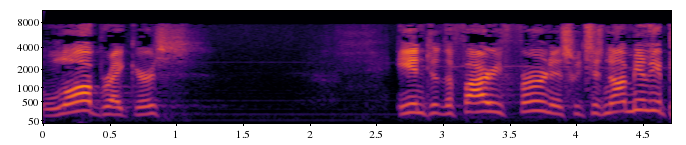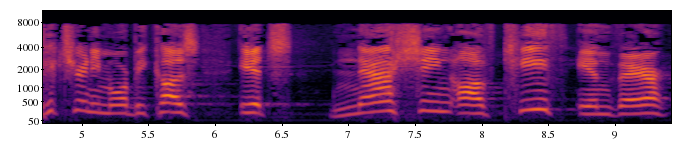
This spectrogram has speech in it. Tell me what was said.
lawbreakers, into the fiery furnace, which is not merely a picture anymore because it's gnashing of teeth in there.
